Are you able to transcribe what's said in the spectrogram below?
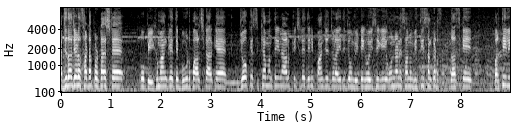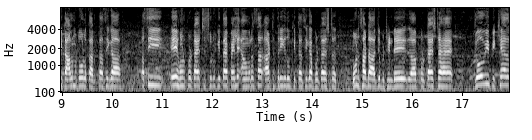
ਅੱਜ ਦਾ ਜਿਹੜਾ ਸਾਡਾ ਪ੍ਰੋਟੈਸਟ ਹੈ, ਉਹ ਭੀਖ ਮੰਗ ਕੇ ਤੇ ਬੂਟ ਪਾਲਸ਼ ਕਰਕੇ ਜੋ ਕਿ ਸਿੱਖਿਆ ਮੰਤਰੀ ਨਾਲ ਪਿਛਲੇ ਦਿਨੀ 5 ਜੁਲਾਈ ਦੀ ਜੋ ਮੀਟਿੰਗ ਹੋਈ ਸੀਗੀ, ਉਹਨਾਂ ਨੇ ਸਾਨੂੰ ਵਿੱਤੀ ਸੰਕਟ ਦੱਸ ਕੇ ਭਰਤੀ ਲਈ ਟਾਲ ਮਟੋਲ ਕਰਤਾ ਸੀਗਾ। ਅਸੀਂ ਇਹ ਹੁਣ ਪ੍ਰੋਟੈਸਟ ਸ਼ੁਰੂ ਕੀਤਾ ਪਹਿਲੇ ਅੰਮ੍ਰਿਤਸਰ 8 ਤਰੀਕ ਨੂੰ ਕੀਤਾ ਸੀਗਾ ਪ੍ਰੋਟੈਸਟ ਹੁਣ ਸਾਡਾ ਅੱਜ ਬਠਿੰਡੇ ਦਾ ਪ੍ਰੋਟੈਸਟ ਹੈ। ਜੋ ਵੀ ਭਿੱਖਿਆ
